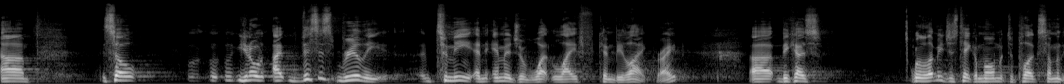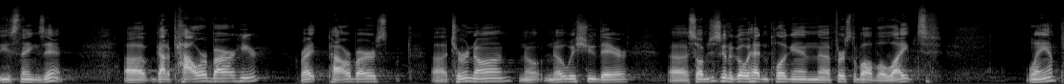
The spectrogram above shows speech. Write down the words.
Um, so, you know, I, this is really, to me, an image of what life can be like, right? Uh, because, well, let me just take a moment to plug some of these things in. Uh, got a power bar here, right? Power bars uh, turned on, no, no issue there. Uh, so I'm just going to go ahead and plug in, uh, first of all, the light lamp.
